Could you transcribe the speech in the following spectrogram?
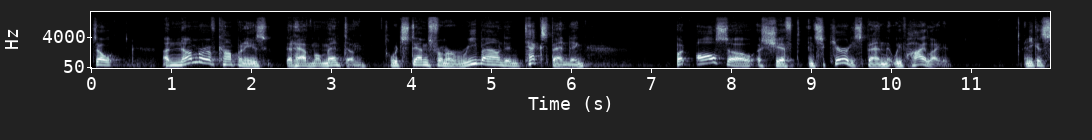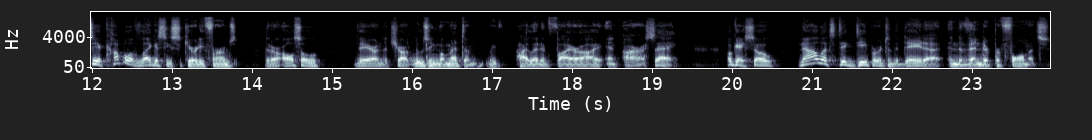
So a number of companies that have momentum, which stems from a rebound in tech spending, but also a shift in security spend that we've highlighted. And you can see a couple of legacy security firms that are also there in the chart losing momentum. We've highlighted FireEye and RSA. Okay, so now let's dig deeper into the data and the vendor performance.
